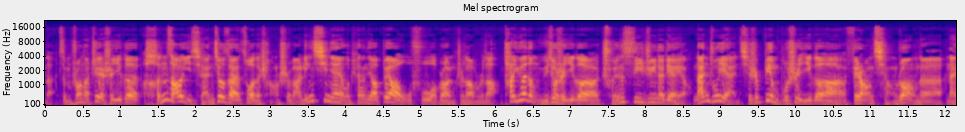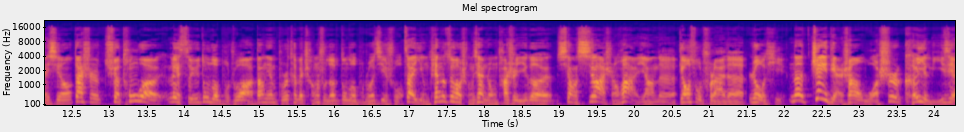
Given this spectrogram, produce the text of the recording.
的。怎么说呢？这也是一个很早以前就在做的尝试吧。零七年有个片子叫《贝奥武夫》，我不知道你知道不知道？它约等于就是一个纯 CG 的电影，男主演其实并不是一个非常强壮的男性星，但是却通过类似于动作捕捉啊，当年不是特别成熟的动作捕捉技术，在影片的最后呈现中，它是一个像希腊神话一样的雕塑出来的肉体。那这一点上我是可以理解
